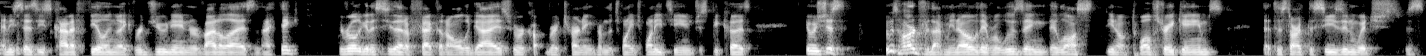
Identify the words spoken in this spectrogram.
And he says he's kind of feeling like rejuvenated and revitalized. And I think you're really going to see that effect on all the guys who are returning from the 2020 team, just because it was just it was hard for them. You know, they were losing, they lost you know 12 straight games to start the season, which is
